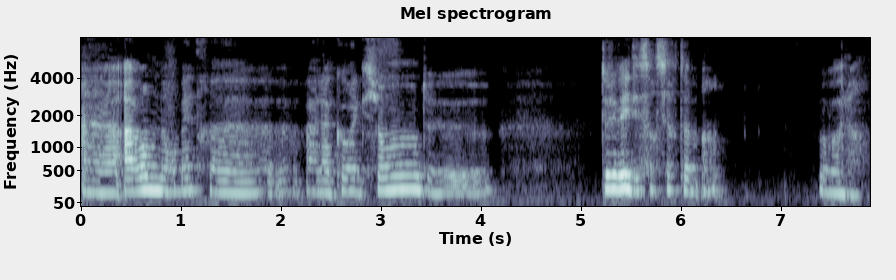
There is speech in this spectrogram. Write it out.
avant de me remettre à la correction de, de l'éveil des sorcières tome 1. Voilà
